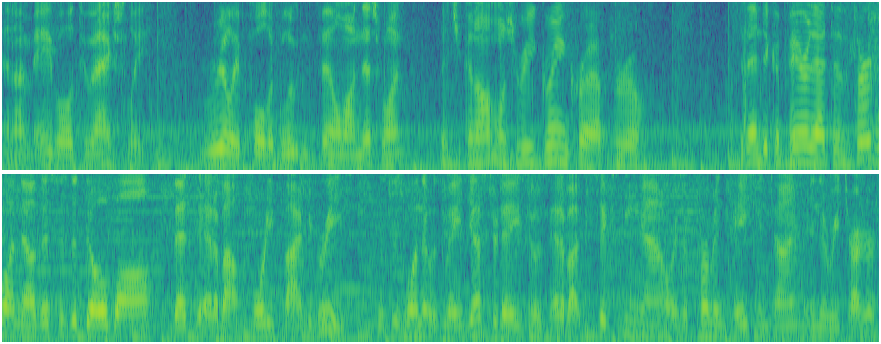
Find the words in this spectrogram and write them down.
And I'm able to actually really pull the gluten film on this one that you can almost read Grain Craft through. And then to compare that to the third one, now this is a dough ball that's at about 45 degrees. This is one that was made yesterday, so it's had about 16 hours of fermentation time in the retarder.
